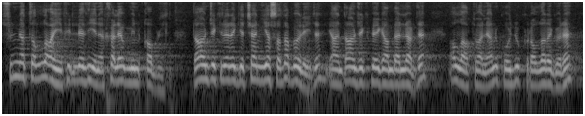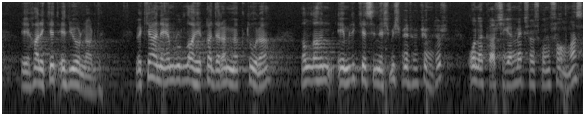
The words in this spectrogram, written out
Sünnetallahi fillezine halev min kabl. Daha öncekilere geçen yasada böyleydi. Yani daha önceki peygamberler de Allahu Teala'nın koyduğu kurallara göre e, hareket ediyorlardı. Ve kâne emrullahi kaderen mektura. Allah'ın emri kesinleşmiş bir hükümdür. Ona karşı gelmek söz konusu olmaz.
